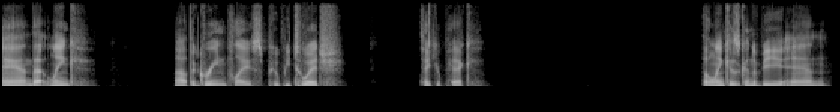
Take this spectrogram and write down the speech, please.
And that link, uh, the green place, Poopy Twitch, take your pick. The link is going to be in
